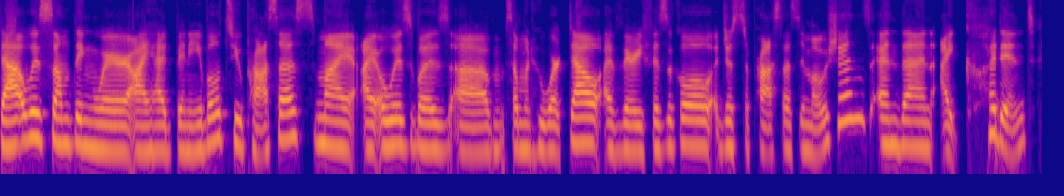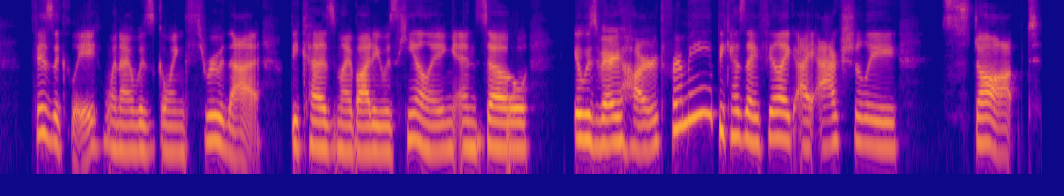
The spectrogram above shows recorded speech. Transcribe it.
that was something where I had been able to process my I always was um someone who worked out, I'm very physical just to process emotions and then I couldn't physically when I was going through that because my body was healing and mm-hmm. so it was very hard for me because I feel like I actually stopped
